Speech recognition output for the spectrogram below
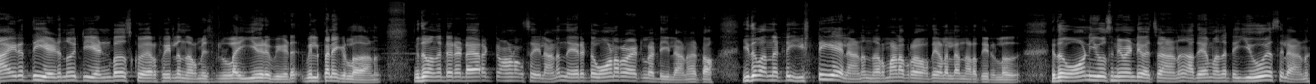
ആയിരത്തി എഴുന്നൂറ്റി എൺപത് സ്ക്വയർ ഫീറ്റിൽ നിർമ്മിച്ചിട്ടുള്ള ഈ ഒരു വീട് വിൽപ്പനയ്ക്കുള്ളതാണ്. ഇത് വന്നിട്ട് ഒരു ഡയറക്റ്റ് ഓണർ സെയിലാണ് നേരിട്ട് ഓണറുമായിട്ടുള്ള ഡീലാണ് കേട്ടോ. ഇത് വന്നിട്ട് ഇഷ്ടികയിലാണ് നിർമ്മാണ പ്രവർത്തികളെല്ലാം നടത്തിയിട്ടുള്ളത്. ഇത് ഓൺ യൂസിന് വേണ്ടി വെച്ചാണ്. അദ്ദേഹം വന്നിട്ട് യു എസിലാണ്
